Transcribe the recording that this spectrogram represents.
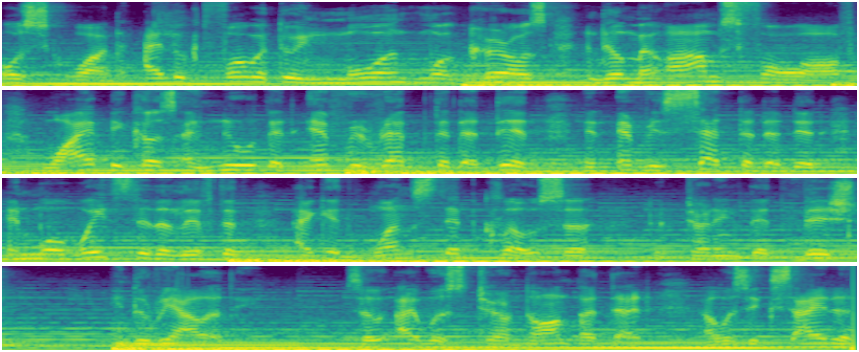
or squat. I looked forward to doing more and more curls until my arms fall off. Why? Because I knew that every rep that I did and every set that I did and more weights that I lifted, I get one step closer to turning that vision into reality. So I was turned on by that. I was excited.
